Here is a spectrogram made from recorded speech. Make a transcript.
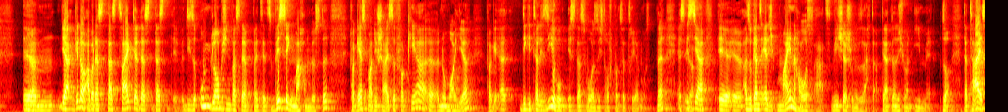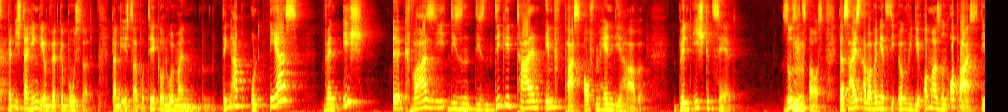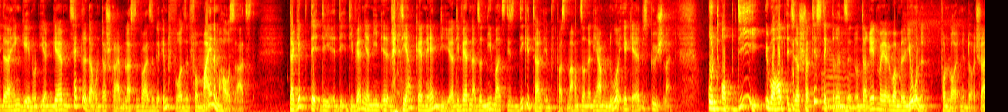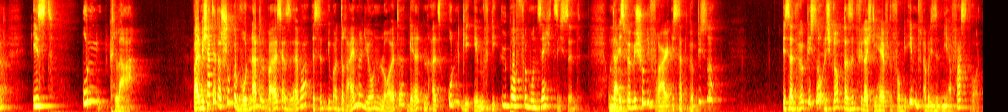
ja. Ähm, ja, genau, aber das, das zeigt ja, dass, dass diese unglaublichen, was der was jetzt Wissing machen müsste, vergesst mal die scheiße Verkehrnummer hier, Verge äh, Digitalisierung ist das, wo er sich darauf konzentrieren muss. Ne? Es ist ja, ja äh, äh, also ganz ehrlich, mein Hausarzt, wie ich ja schon gesagt habe, der hat noch nicht mal ein E-Mail. So, das heißt, wenn ich da hingehe und werde geboostert, dann gehe ich zur Apotheke und hole mein Ding ab und erst, wenn ich äh, quasi diesen, diesen digitalen Impfpass auf dem Handy habe, bin ich gezählt. So mhm. sieht's aus. Das heißt aber, wenn jetzt die irgendwie die Omas und Opas, die da hingehen und ihren gelben Zettel da unterschreiben lassen, weil sie geimpft worden sind von meinem Hausarzt, da gibt die, die, die, die werden ja nie, die haben kein Handy, ja, die werden also niemals diesen digitalen Impfpass machen, sondern die haben nur ihr gelbes Büchlein. Und ob die überhaupt in dieser Statistik drin sind, und da reden wir ja über Millionen von Leuten in Deutschland, ist unklar. Weil mich hat ja das schon gewundert, du weißt ja selber, es sind über drei Millionen Leute, gelten als ungeimpft, die über 65 sind. Und mhm. da ist für mich schon die Frage, ist das wirklich so? Ist das wirklich so? Und ich glaube, da sind vielleicht die Hälfte von geimpft, aber die sind nie erfasst worden.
